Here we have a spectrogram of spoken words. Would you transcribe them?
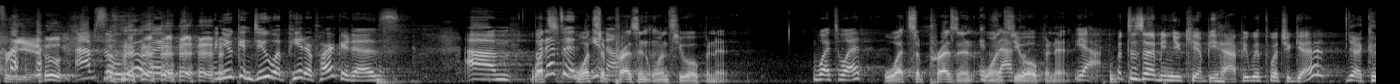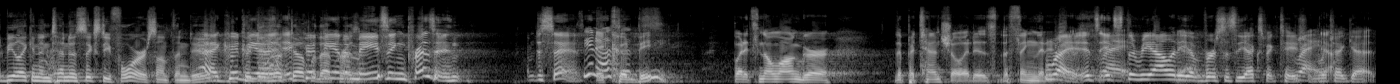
for you. Absolutely. when you can do what Peter Parker does. Um, but what's that's it. what's you a present once you open it? What's what? What's a present once you open it? Yeah. But does that mean you can't be happy with what you get? Yeah, it could be like a Nintendo 64 or something, dude. Yeah, it could, be. get A, hooked it up could with that be an present. amazing present. I'm just saying. You know, it so could be, but it's no longer the potential. It is the thing that it is. Right. It's it's Right. the reality Yeah. of versus the expectation, Right. which Yeah. I get.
